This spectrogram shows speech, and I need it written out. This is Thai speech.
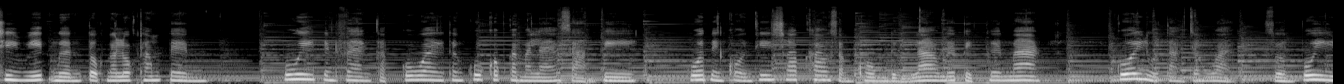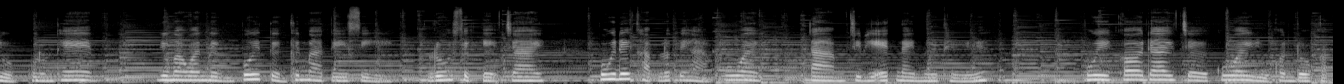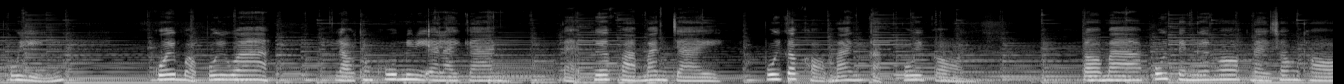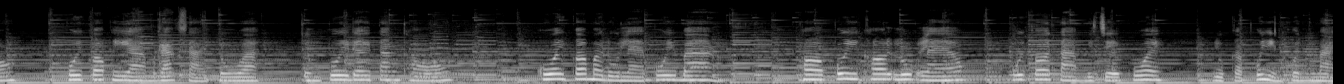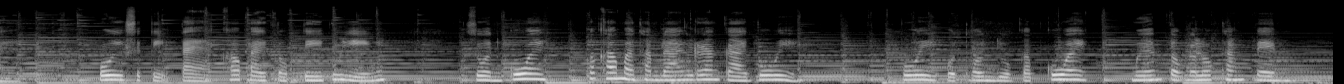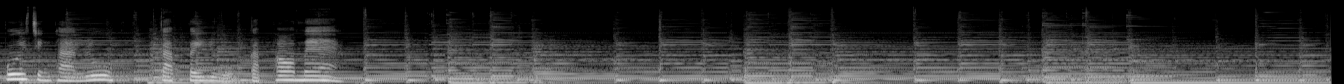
ชีวิตเหมือนตกนรกทั้งเป็น ปุ้ยเป็นแฟนกับกล้วย ทั้งคู่คบกันมาแล้วสามปี กล้วยเป็นคนที่ชอบเข้าสังคมดื่มเหล้าและติดเพื่อนมาก กล้วยอยู่ต่างจังหวัด ส่วนปุ้ยอยู่กรุงเทพ อยู่มาวันหนึ่งปุ้ยตื่นขึ้นมาตีสี่รู้สึกเอะใจ ปุ้ยได้ขับรถไปหากล้วย ตาม GPS ในมือถือ ปุ้ยก็ได้เจอกล้วยอยู่คอนโดกับผู้หญิง กล้วยบอกปุ้ยว่า เราทั้งคู่ไม่มีอะไรกัน แต่เพื่อความมั่นใจ ปุ้ยก็ขอมั่นกับปุ้ยก่อน ต่อมาปุ้ยเป็นเนื้องอกในช่องท้อง ปุ้ยก็พยายามรักษาตัว จนปุ้ยได้ตั้งท้องกล้วยก็มาดูแลปุ้ยบ้าง พอปุ้ยคลอดลูกแล้ว ปุ้ยก็ตามไปเจอกล้วย อยู่กับผู้หญิงคนใหม่ ปุ้ยสติแตกเข้าไปตบตีผู้หญิง ส่วนกล้วยก็เข้ามาทำร้ายร่างกายปุ้ย ปุ้ยอดทนอยู่กับกล้วย เหมือนตกนรกทั้งเป็น ปุ้ยจึงพาลูกกลับไปอยู่กับพ่อแม่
